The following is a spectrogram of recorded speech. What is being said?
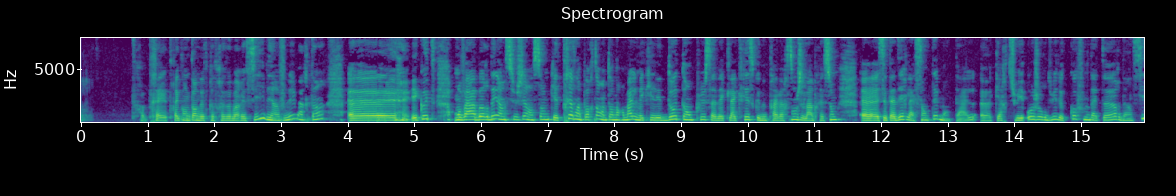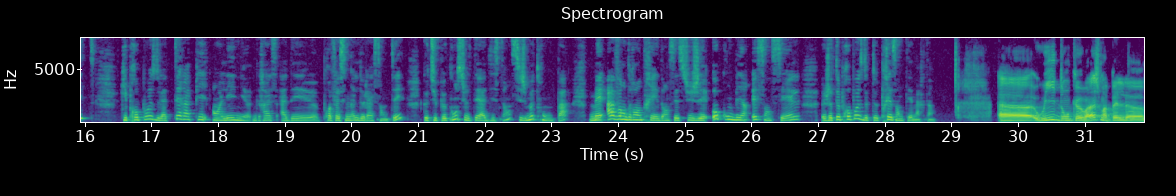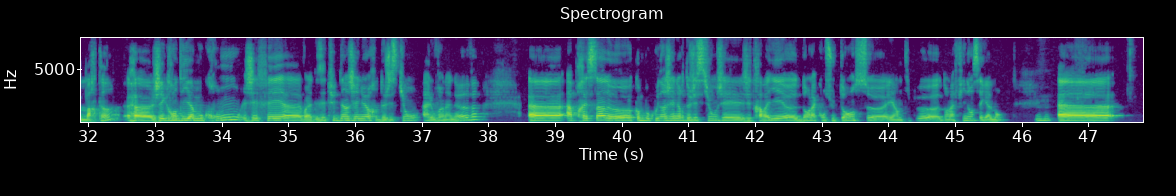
très, très contente d'être très avoir ici. Bienvenue, Martin. Euh, écoute, on va aborder un sujet ensemble qui est très important en temps normal, mais qui l'est d'autant plus avec la crise que nous traversons, j'ai l'impression, euh, c'est-à-dire la santé mentale, euh, car tu es aujourd'hui le cofondateur d'un site qui propose de la thérapie en ligne grâce à des professionnels de la santé que tu peux consulter à distance, si je ne me trompe pas. Mais avant de rentrer dans ces sujets ô combien essentiels, je te propose de te présenter, Martin. Euh, oui, donc euh, voilà, je m'appelle euh, Martin. j'ai grandi à Moucron. J'ai fait voilà, des études d'ingénieur de gestion à Louvain-la-Neuve. après ça, comme beaucoup d'ingénieurs de gestion, j'ai travaillé dans la consultance et un petit peu dans la finance également. Mmh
